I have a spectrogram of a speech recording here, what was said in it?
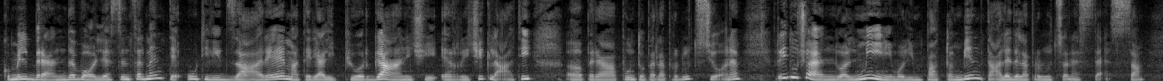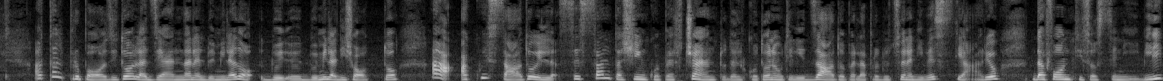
come il brand voglia essenzialmente utilizzare materiali più organici e riciclati eh, per, appunto per la produzione, riducendo al minimo l'impatto ambientale della produzione stessa. A tal proposito, l'azienda nel 2018 ha acquistato il 65% del cotone utilizzato per la produzione di vestiario da fonti sostenibili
